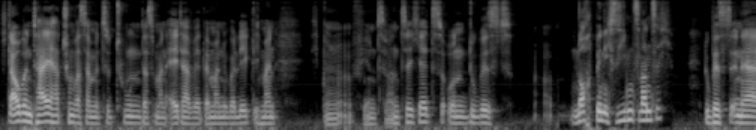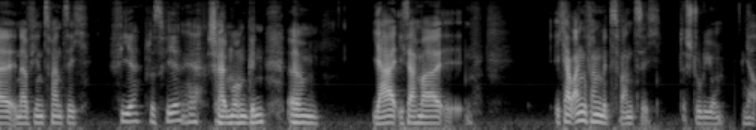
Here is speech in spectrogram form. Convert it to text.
ich glaube, ein Teil hat schon was damit zu tun, dass man älter wird, wenn man überlegt, ich meine, ich bin 24 jetzt und du bist. Noch bin ich 27? Du bist in der, in der 24 4 plus 4. Ja. Schreib morgen. Ähm, ja, ich sag mal, ich habe angefangen mit 20, das Studium. Ja.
